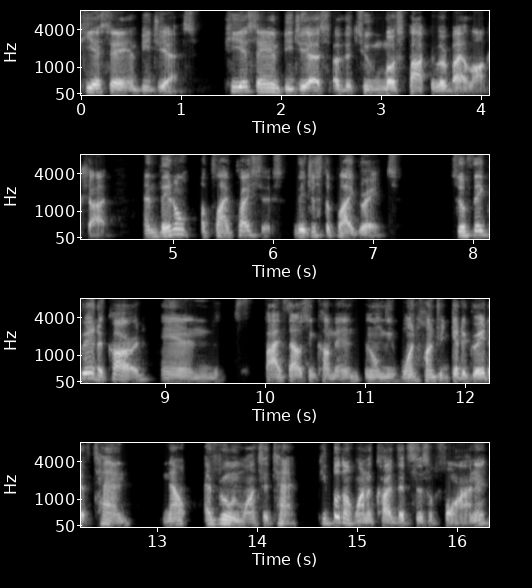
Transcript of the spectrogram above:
PSA, and BGS. PSA and BGS are the two most popular by a long shot and they don't apply prices. They just apply grades. So if they grade a card and 5,000 come in and only 100 get a grade of 10, now everyone wants a 10. People don't want a card that says a 4 on it.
